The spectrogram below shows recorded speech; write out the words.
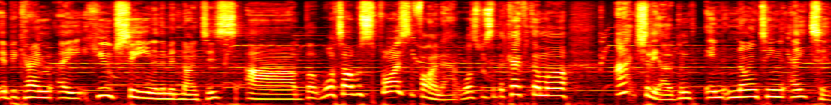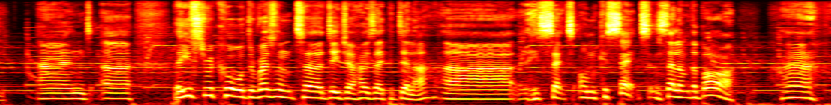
it became a huge scene in the mid 90s. Uh, but what I was surprised to find out was, was that the Cafe Del Mar actually opened in 1980 and uh, they used to record the resident uh, DJ Jose Padilla uh, his sets on cassettes and sell them at the bar.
